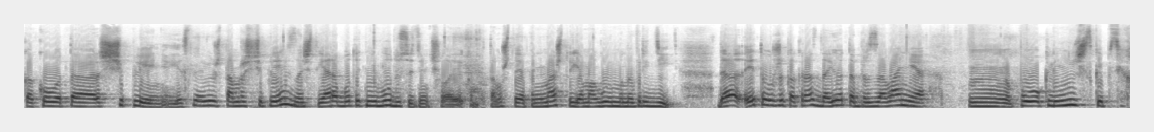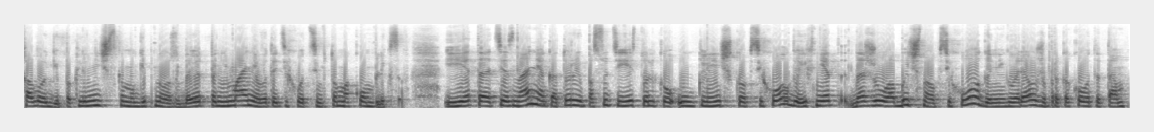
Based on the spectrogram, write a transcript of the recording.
какого-то расщепления. Если я вижу там расщепление, значит, я работать не буду с этим человеком, потому что я понимаю, что я могу ему навредить. Да, это уже как раз дает образование по клинической психологии, по клиническому гипнозу, дает понимание вот этих вот симптомокомплексов. И это те знания, которые, по сути, есть только у клинического психолога, их нет даже у обычного психолога, не говоря уже про какого-то там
